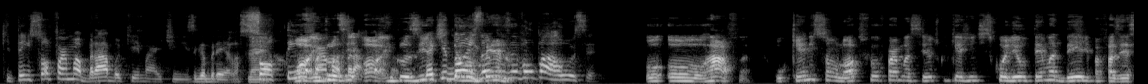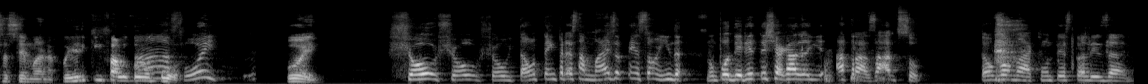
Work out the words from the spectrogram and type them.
que tem só farma braba aqui, Martins, Gabriela, é. só tem ó, farma inclusive, braba. Ó, inclusive, Daqui dois anos eles vão para a Rússia. Ô, ô, Rafa, o Kenison Lopes foi o farmacêutico que a gente escolheu o tema dele para fazer essa semana. Foi ele que falou, colocou. Ah, foi? Foi. Show, show, show. Então tem que prestar mais atenção ainda. Não poderia ter chegado atrasado, sou. Então vamos lá, contextualizando.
